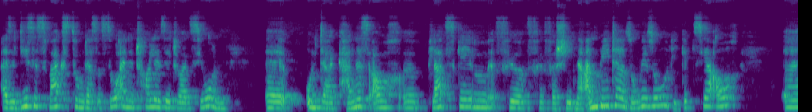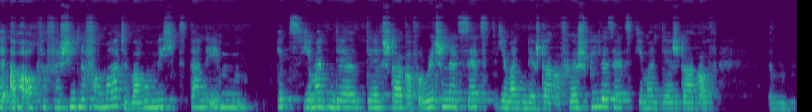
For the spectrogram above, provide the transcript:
also dieses Wachstum, das ist so eine tolle Situation. Äh, und da kann es auch äh, Platz geben für, für verschiedene Anbieter sowieso, die gibt es ja auch, äh, aber auch für verschiedene Formate. Warum nicht dann eben gibt es jemanden, der, der stark auf Originals setzt, jemanden, der stark auf Hörspiele setzt, jemand, der stark auf ähm,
